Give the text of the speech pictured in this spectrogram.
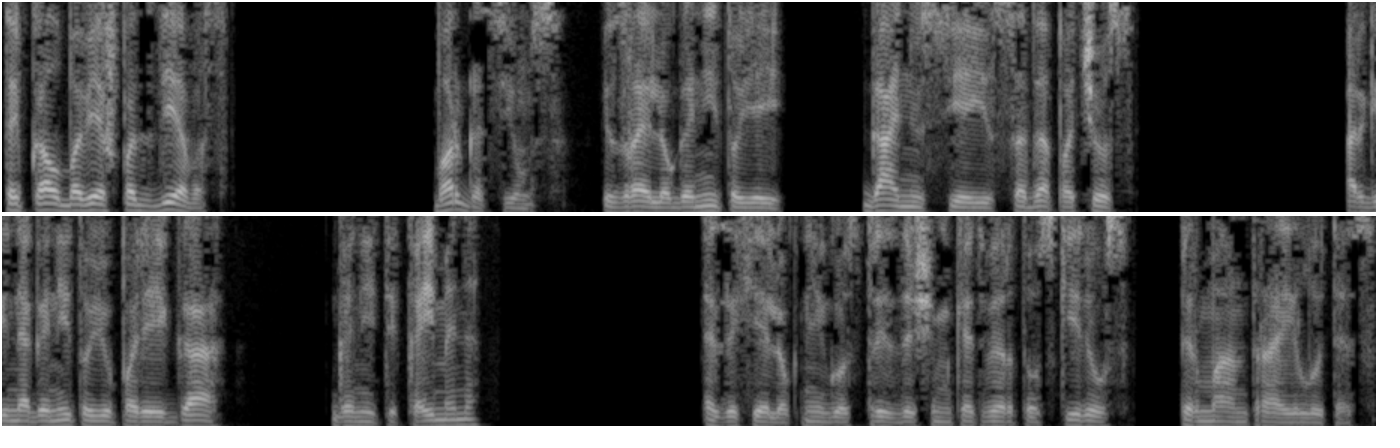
Taip kalba viešpats Dievas. Vargas jums, Izraelio ganytojai, ganiusieji save pačius. Argi neganytojų pareiga ganyti kaimenę? Ezekėlio knygos 34 skyriaus pirmą antrą eilutės.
